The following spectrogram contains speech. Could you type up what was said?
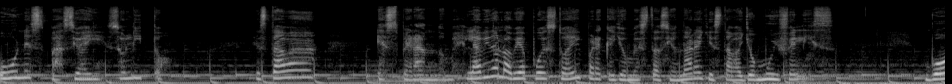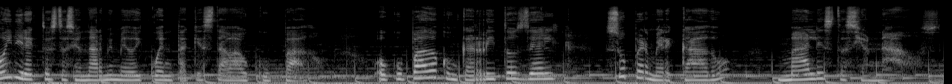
un espacio ahí solito. Estaba esperándome. La vida lo había puesto ahí para que yo me estacionara y estaba yo muy feliz. Voy directo a estacionarme y me doy cuenta que estaba ocupado. Ocupado con carritos del supermercado mal estacionados.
